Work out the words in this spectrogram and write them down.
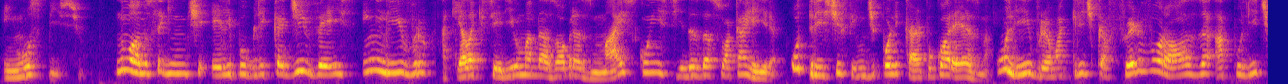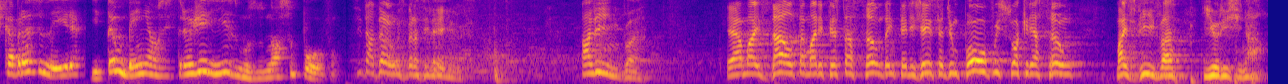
em um hospício. No ano seguinte, ele publica de vez em livro aquela que seria uma das obras mais conhecidas da sua carreira, O Triste Fim de Policarpo Quaresma. O livro é uma crítica fervorosa à política brasileira e também aos estrangeirismos do nosso povo. Cidadãos brasileiros, a língua é a mais alta manifestação da inteligência de um povo e sua criação mais viva e original.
